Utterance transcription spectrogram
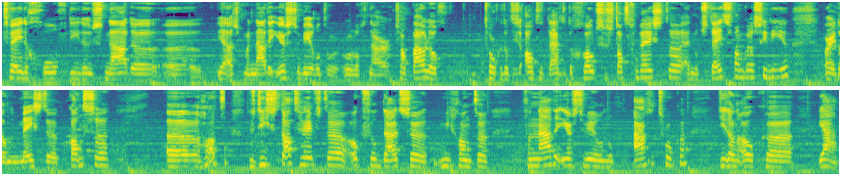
tweede golf, die dus na de, ja, zeg maar, na de Eerste Wereldoorlog naar Sao Paulo Dat is altijd de grootste stad geweest en nog steeds van Brazilië. Waar je dan de meeste kansen uh, had. Dus die stad heeft uh, ook veel Duitse migranten van na de Eerste Wereldoorlog aangetrokken. Die dan ook ja,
